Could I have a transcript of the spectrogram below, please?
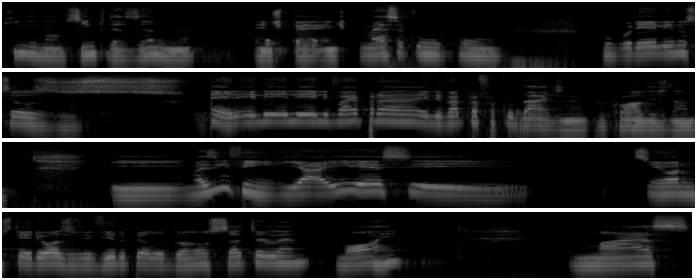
15 não, 5, 10 anos, né? A gente, a gente começa com, com, com o guri ali nos seus. É, ele, ele, ele vai para ele vai para faculdade, né? Pro college lá. E, mas enfim, e aí esse senhor misterioso vivido pelo Donald Sutherland morre, mas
